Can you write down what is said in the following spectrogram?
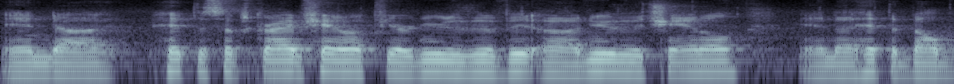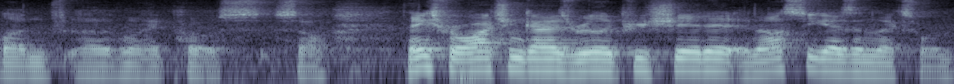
and uh, hit the subscribe channel if you're new to the uh, new to the channel, and uh, hit the bell button uh, when I post. So thanks for watching, guys. Really appreciate it, and I'll see you guys in the next one.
